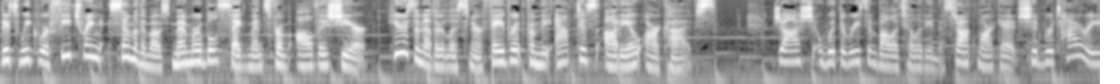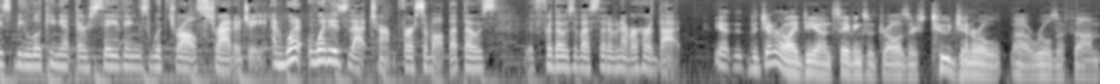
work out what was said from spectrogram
This week we're featuring some of the most memorable segments from all this year. Here's another listener favorite from the Aptus audio archives. Josh, with the recent volatility in the stock market, should retirees be looking at their savings withdrawal strategy? And what, what is that term, first of all, that those for those of us that have never heard that? Yeah, the, the general idea on savings withdrawals, there's two general uh, rules of thumb,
